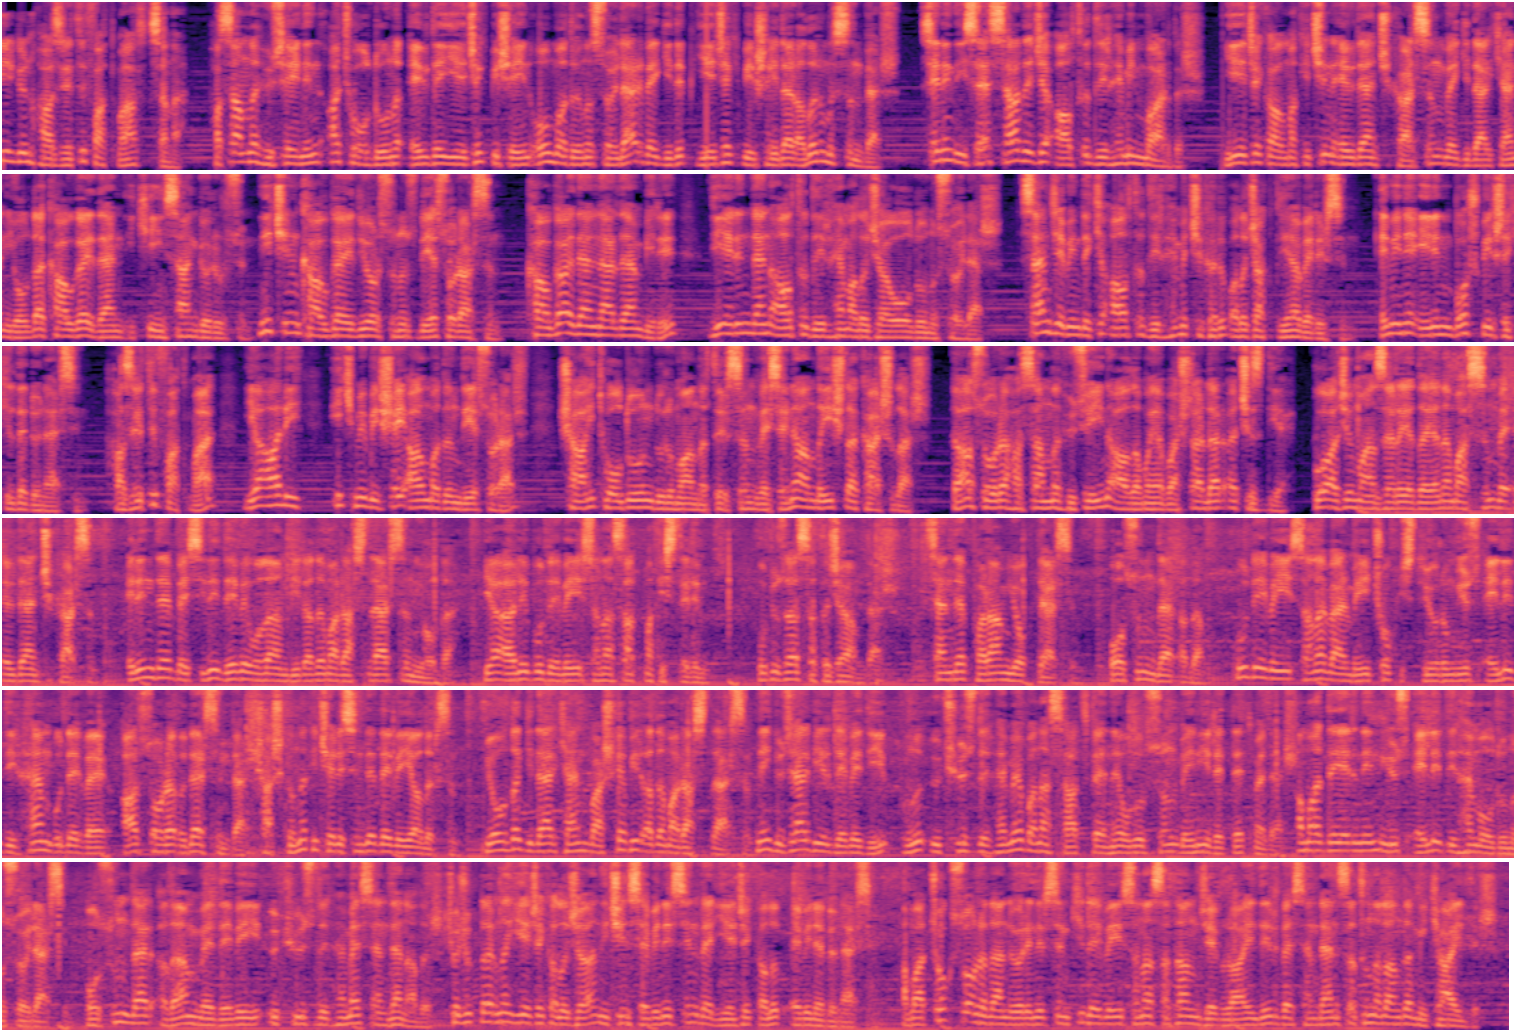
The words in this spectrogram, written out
Bir gün Hazreti Fatma sana, Hasan'la Hüseyin'in aç olduğunu evde yiyecek bir şeyin olmadığını söyler ve gidip yiyecek bir şeyler alır mısın der. Senin ise sadece altı dirhemin vardır. Yiyecek almak için evden çıkarsın ve giderken yolda kavga eden iki insan görürsün. Niçin kavga ediyorsunuz diye sorarsın. Kavga edenlerden biri, diğerinden altı dirhem alacağı olduğunu söyler. Sen cebindeki altı dirhemi çıkarıp alacaklıya verirsin. Evine elin boş bir şekilde dönersin. Hazreti Fatma, ya Ali hiç mi bir şey almadın diye sorar, şahit olduğun durumu anlatırsın ve seni anlayışla karşılar. Daha sonra Hasan'la Hüseyin ağlamaya başlarlar açız diye. Bu acı manzaraya dayanamazsın ve evden çıkarsın. Elinde besili deve olan bir adama rastlarsın yolda. Ya Ali bu deveyi sana satmak isterim. Ucuza satacağım der. Sen de param yok dersin. Olsun der adam. Bu deveyi sana vermeyi çok istiyorum 150 dirhem bu deve az sonra ödersin der. Şaşkınlık içerisinde deveyi alırsın. Yolda giderken başka bir adama rastlarsın. Ne güzel bir deve deyip bunu 300 dirheme bana sat ve ne olursun beni reddetme der. Ama değerinin 150 dirhem olduğunu söylersin. Olsun der adam ve deveyi 300 dirheme senden alır. Çocuklarına yiyecek alacağın için sevinirsin ve yiyecek kalıp evine dönersin. Ama çok sonradan öğrenirsin ki deveyi sana satan Cebrail'dir ve senden satın alan da Mikail'dir.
